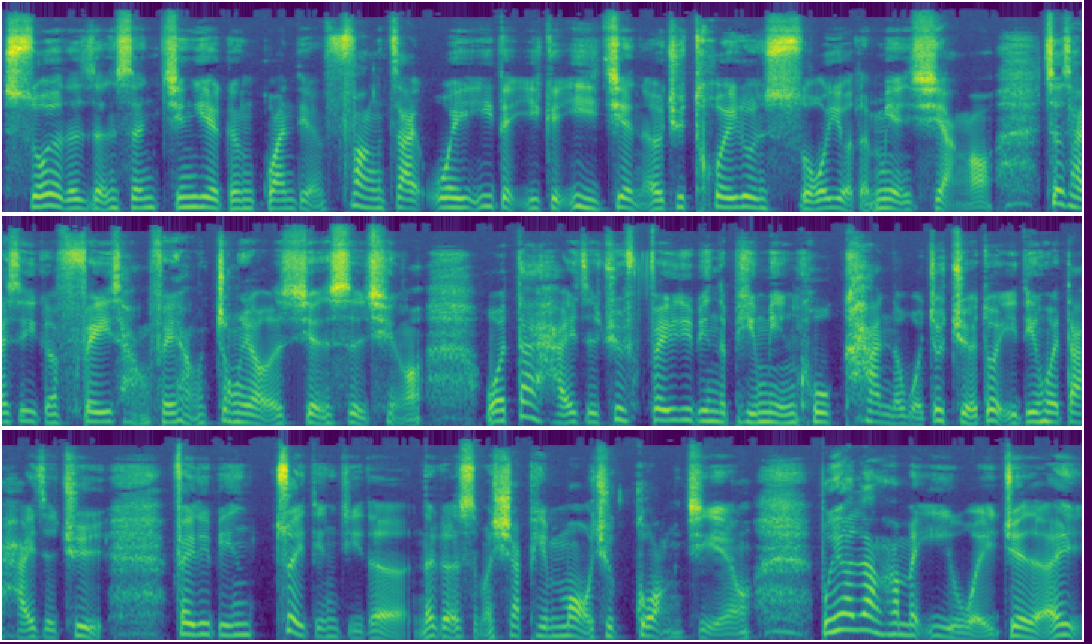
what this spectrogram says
所有的人生经验跟观点放在唯一的一个意见而去推论所有的面向哦。这才是一个非常非常重要的一件事情哦。我带孩子去菲律宾的贫民窟看了，我就绝对一定会带孩子去菲律宾最顶级的那个什么 shopping mall 去逛街哦。不要让他们以为觉得哎，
